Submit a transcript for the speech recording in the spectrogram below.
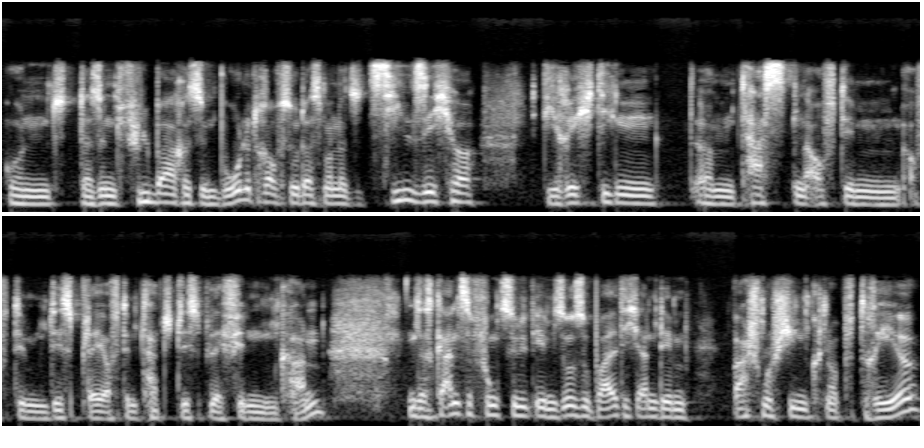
Und da sind fühlbare Symbole drauf, so dass man also zielsicher die richtigen ähm, Tasten auf dem, auf dem Display, auf dem Touch-Display finden kann. Und das Ganze funktioniert eben so, sobald ich an dem Waschmaschinenknopf drehe,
